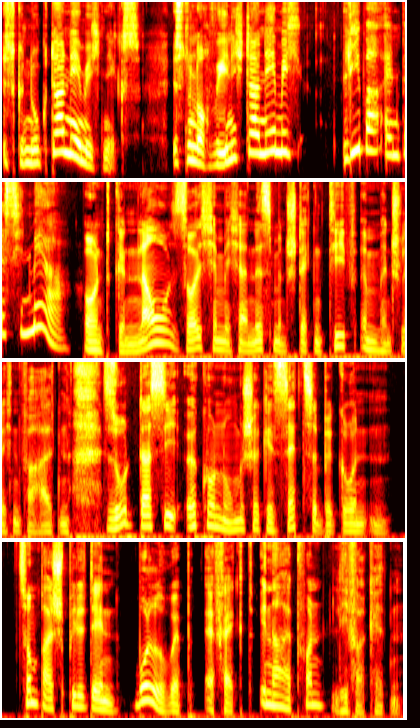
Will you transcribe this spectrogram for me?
Ist genug da, nehme ich nichts. Ist nur noch wenig da, nehme ich lieber ein bisschen mehr. Und genau solche Mechanismen stecken tief im menschlichen Verhalten, so dass sie ökonomische Gesetze begründen. Zum Beispiel den Bullwhip-Effekt innerhalb von Lieferketten.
